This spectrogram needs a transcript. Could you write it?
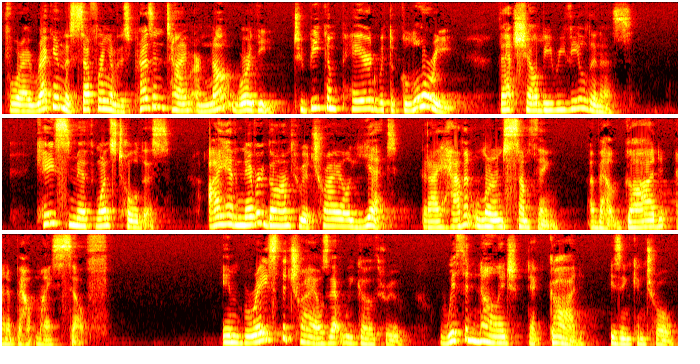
For I reckon the suffering of this present time are not worthy to be compared with the glory that shall be revealed in us. Kay Smith once told us, I have never gone through a trial yet that I haven't learned something about God and about myself. Embrace the trials that we go through with the knowledge that God is in control.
